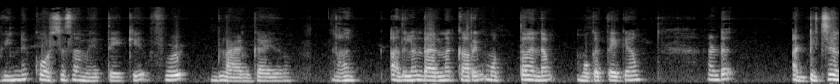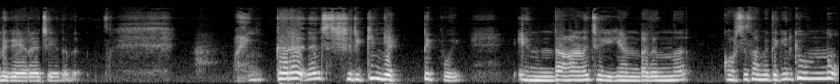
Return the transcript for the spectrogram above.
പിന്നെ കുറച്ച് സമയത്തേക്ക് ഫുൾ ബ്ലാങ്ക് ആയിരുന്നു. ആ അതിലുണ്ടായിരുന്ന കറി മൊത്തം എന്റെ മുഖത്തേക്ക് കണ്ട് അടിച്ചുകൊണ്ട് കയറുക ചെയ്തത്. ഭയങ്കര ഞാൻ ശരിക്കും ഞെട്ടിപ്പോയി. എന്താണ് ചെയ്യേണ്ടതെന്ന് കുറച്ച് സമയത്തേക്ക് എനിക്ക് ഒന്നും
